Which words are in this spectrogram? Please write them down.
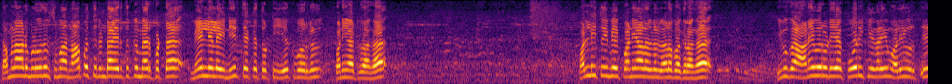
தமிழ்நாடு முழுவதும் சுமார் நாற்பத்தி ரெண்டாயிரத்துக்கும் மேற்பட்ட மேல்நிலை நீர்த்தேக்க தொட்டி இயக்குபவர்கள் பணியாற்றுறாங்க. பள்ளி தூய்மை பணியாளர்கள் வேலை பார்க்குறாங்க. இவங்க அனைவருடைய கோரிக்கைகளையும் வலியுறுத்தி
